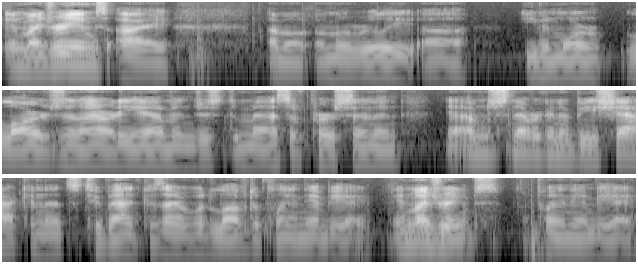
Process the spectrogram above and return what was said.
in my dreams, I, I'm a, I'm a really uh, even more large than I already am and just a massive person. And yeah, I'm just never going to be Shaq. And that's too bad because I would love to play in the NBA. In my dreams, I play in the NBA.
